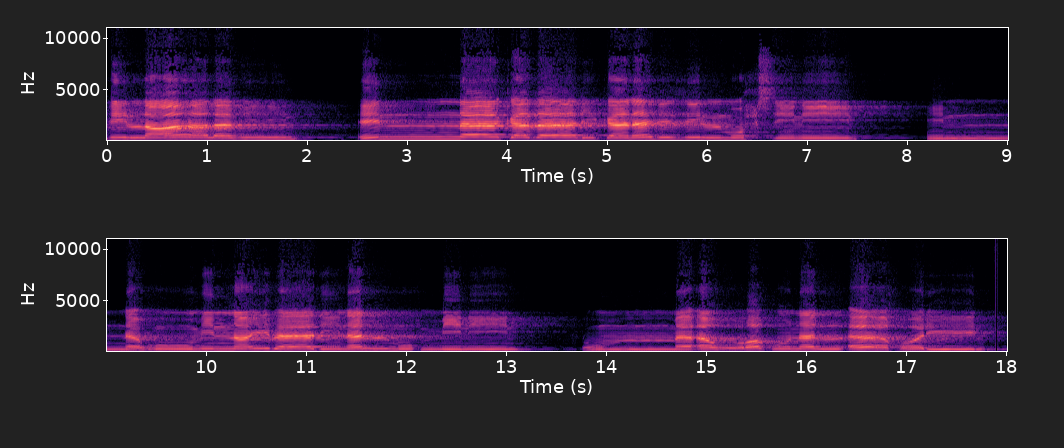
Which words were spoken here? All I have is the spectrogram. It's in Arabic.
في العالمين. إنا كذلك نجزي المحسنين. إنه من عبادنا المؤمنين. ثم أغرقنا الآخرين.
